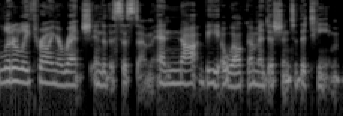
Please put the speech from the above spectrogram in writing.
literally throwing a wrench into the system and not be a welcome addition to the team.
